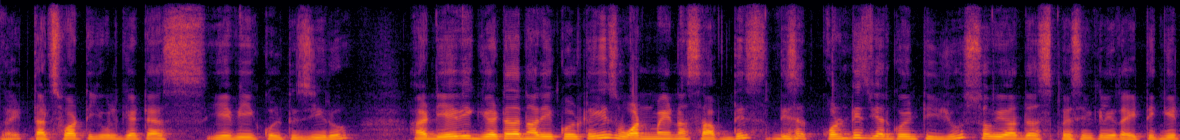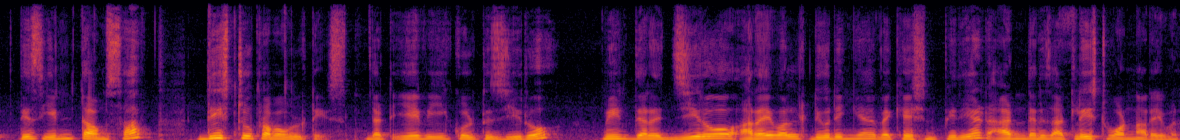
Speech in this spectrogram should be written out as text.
right that is what you will get as a v equal to 0 and a v greater than or equal to is 1 minus of this these are quantities we are going to use. So, we are just specifically writing it this in terms of these two probabilities that a v equal to 0 means there is 0 arrival during a vacation period and there is at least one arrival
